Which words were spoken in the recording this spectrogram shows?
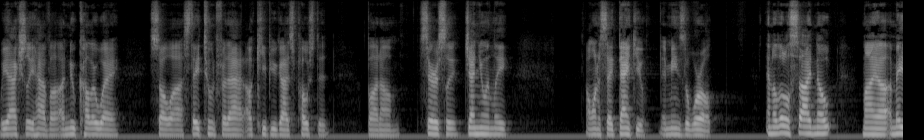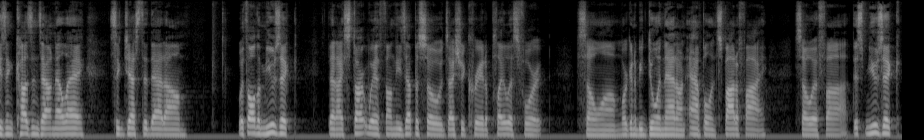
We actually have a, a new colorway, so uh, stay tuned for that. I'll keep you guys posted. But um, seriously, genuinely, I want to say thank you. It means the world. And a little side note my uh, amazing cousins out in LA suggested that um, with all the music that I start with on these episodes, I should create a playlist for it. So um, we're going to be doing that on Apple and Spotify. So if uh, this music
